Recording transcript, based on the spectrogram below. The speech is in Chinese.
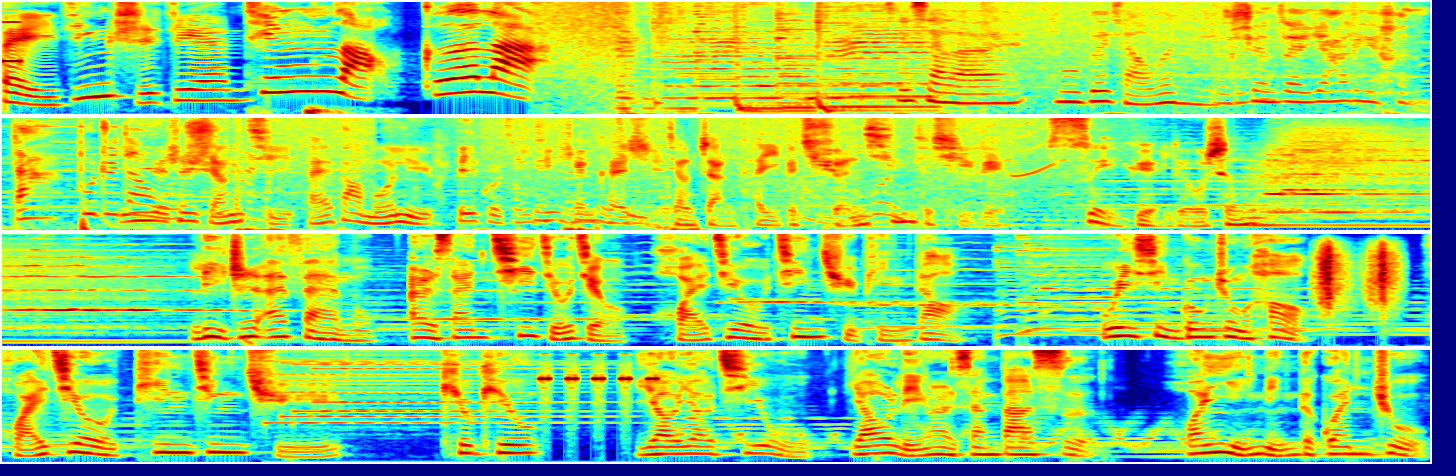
北京时间听老歌啦。接下来，木哥想问你：我现在压力很大，不知道音乐声响起，白发魔女飞过。从今天开始，将展开一个全新的系列《岁月留声》。荔枝 FM 二三七九九怀旧金曲频道，微信公众号怀旧听金曲，QQ 幺幺七五幺零二三八四，欢迎您的关注。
